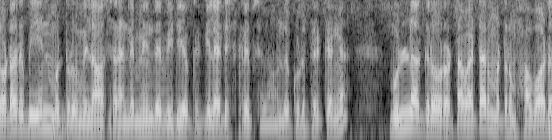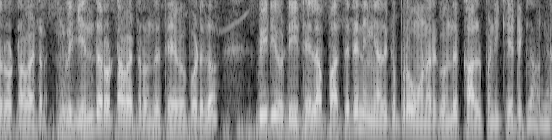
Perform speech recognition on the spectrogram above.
தொடர்பு எண் மற்றும் விலாசம் ரெண்டுமே இந்த வீடியோக்கு கீழே டிஸ்கிரிப்ஷனில் வந்து கொடுத்துருக்கேங்க. புல் அக்ரோ ரொட்டாவேட்டர் மற்றும் ஹவார்டு ரொட்டாவேட்டர். உங்களுக்கு எந்த ரொட்டாவேட்டர் வந்து தேவைப்படுதோ வீடியோ டீட்டெயிலாக பார்த்துட்டு நீங்கள் அதுக்கப்புறம் ஓனருக்கு வந்து கால் பண்ணி கேட்டுக்கலாங்க.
